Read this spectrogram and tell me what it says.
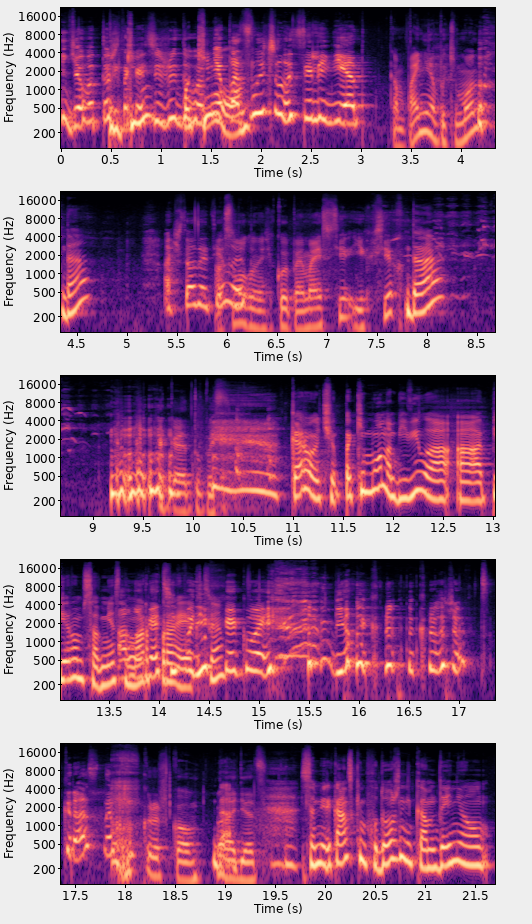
Я вот тоже такая сижу и думаю, мне послышалось или нет? Компания Покемон? Да. А что она делает? А слоган какой? Поймай их всех? Да. Какая тупость. Короче, Покемон объявила о первом совместном а арт-проекте. у них какой? Белый кружок с красным. Кружком. Молодец. С американским художником Дэниелом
